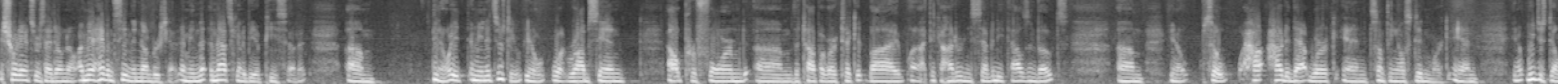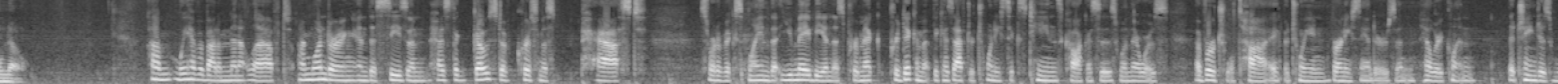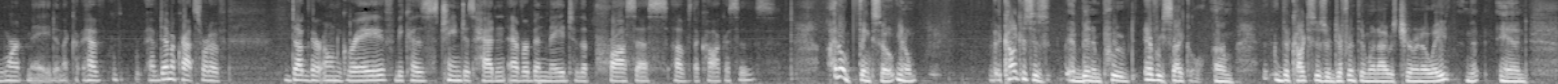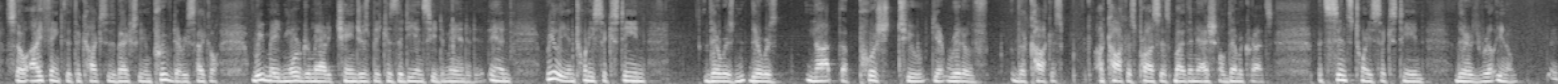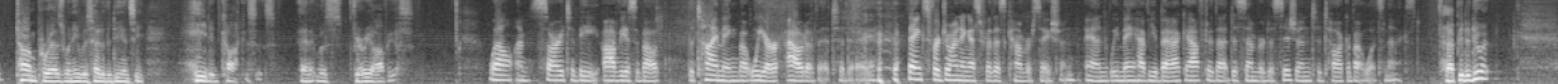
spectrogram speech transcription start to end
short answer is I don't know. I mean, I haven't seen the numbers yet. I mean, th- and that's going to be a piece of it. Um, you know, it, I mean, it's interesting. You know, what Rob Sand outperformed um, the top of our ticket by what, I think 170,000 votes. Um, you know, so how, how did that work and something else didn't work? And you know, we just don't know. Um, we have about a minute left. I'm wondering in this season, has the ghost of Christmas past sort of explained that you may be in this predicament because after 2016's caucuses, when there was a virtual tie between Bernie Sanders and Hillary Clinton, that changes weren't made, and have have Democrats sort of dug their own grave because changes hadn't ever been made to the process of the caucuses? I don't think so. You know, the caucuses have been improved every cycle. Um, the caucuses are different than when I was chair in 08, and so I think that the caucuses have actually improved every cycle. We made more dramatic changes because the DNC demanded it. And really in 2016, there was, there was not the push to get rid of the caucus, a caucus process by the National Democrats. But since 2016, there's really, you know, Tom Perez, when he was head of the DNC, hated caucuses, and it was very obvious. Well, I'm sorry to be obvious about the timing, but we are out of it today. Thanks for joining us for this conversation, and we may have you back after that December decision to talk about what's next. Happy to do it.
